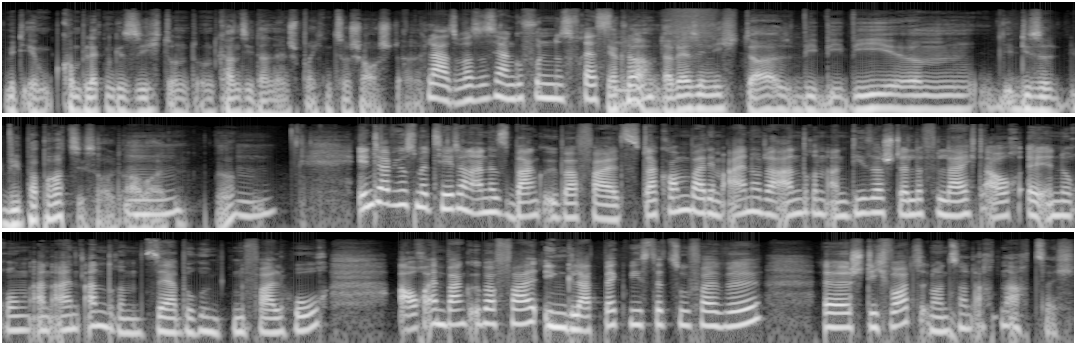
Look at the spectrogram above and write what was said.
mit ihrem kompletten Gesicht und, und kann sie dann entsprechend zur Schau stellen. Klar, sowas ist ja ein gefundenes Fressen. Ja klar, ne? da wäre sie nicht da, wie, wie, wie ähm, diese, wie Paparazzis halt mhm. arbeiten. Ja? Mhm. Interviews mit Tätern eines Banküberfalls. Da kommen bei dem einen oder anderen an dieser Stelle vielleicht auch Erinnerungen an einen anderen sehr berühmten Fall hoch. Auch ein Banküberfall in Gladbeck, wie es der Zufall will. Äh, Stichwort 1988.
